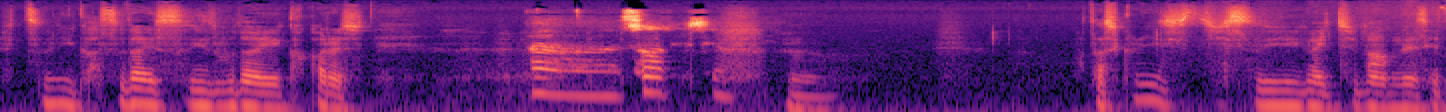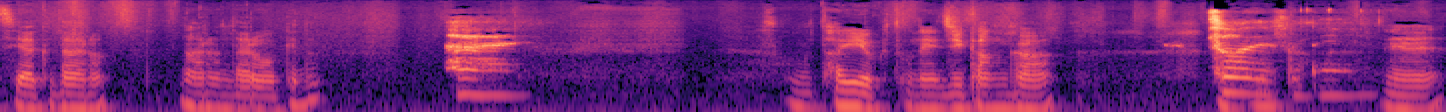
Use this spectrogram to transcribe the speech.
普通にガス代水道代かかるしね。うんそうですよ。うん。確かに自炊が一番ね節約だろなるんだろうけど。はい。その体力とね時間が。そうですね。ね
